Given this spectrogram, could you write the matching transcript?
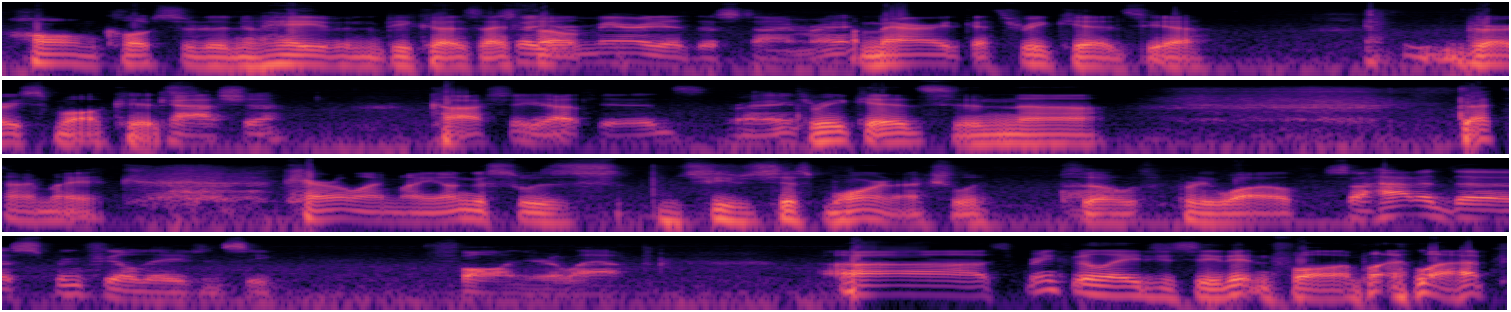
home closer to New Haven because I So you're felt married at this time, right? I'm married, got three kids. Yeah, very small kids. Kasha, Kasha, yeah, kids, right? three kids, and uh, that time my Caroline, my youngest, was she was just born actually, so it was pretty wild. So how did the Springfield agency fall in your lap? Uh, Springfield Agency didn't fall on my lap,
